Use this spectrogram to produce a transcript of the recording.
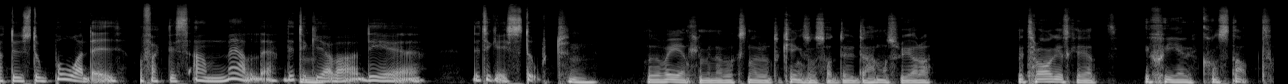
Att du stod på dig och faktiskt anmälde. Det tycker mm. jag var, det, det tycker jag är stort. Mm. Och det var egentligen mina vuxna runt omkring som sa du, det här måste du göra. Det tragiska är att det sker konstant.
